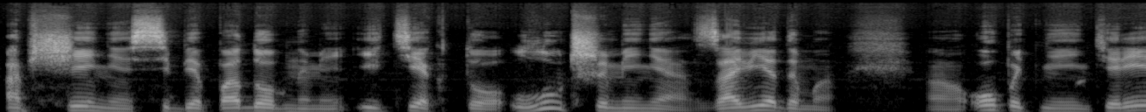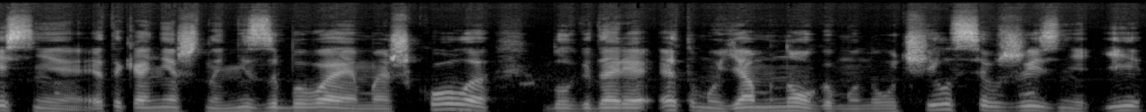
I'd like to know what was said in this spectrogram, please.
общение с себе подобными и те, кто лучше меня, заведомо, а, опытнее, интереснее, это, конечно, незабываемая школа. Благодаря этому я многому научился в жизни и,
